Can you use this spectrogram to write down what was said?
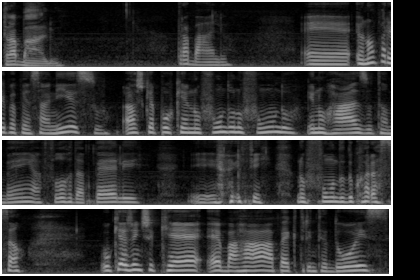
trabalho? Trabalho. É, eu não parei para pensar nisso. Acho que é porque no fundo, no fundo e no raso também, a flor da pele e, enfim, no fundo do coração, o que a gente quer é barrar a PEC 32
